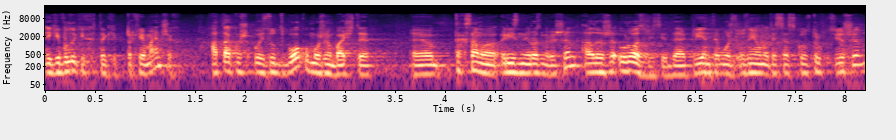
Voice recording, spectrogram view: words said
як і великих, так і трохи менших. А також ось тут збоку можемо бачити е, так само різні розміри шин, але вже у розрізі, де клієнти можуть ознайомитися з конструкцією шин,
